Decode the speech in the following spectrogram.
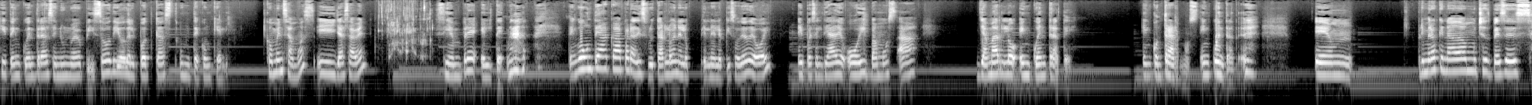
y te encuentras en un nuevo episodio del podcast Un té con Kelly. Comenzamos y ya saben, siempre el té. Tengo un té acá para disfrutarlo en el, en el episodio de hoy. Y pues el día de hoy vamos a llamarlo Encuéntrate. Encontrarnos, encuéntrate. Em, primero que nada, muchas veces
